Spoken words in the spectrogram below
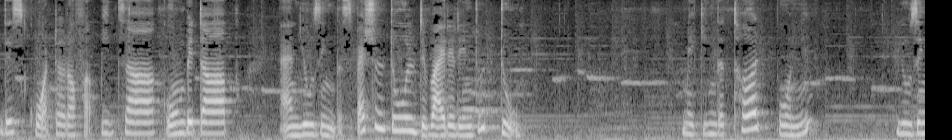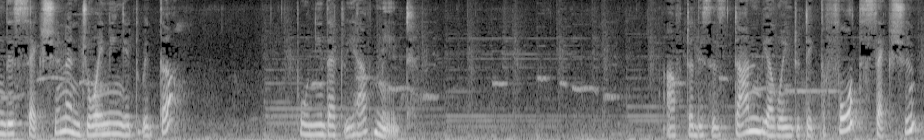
this quarter of our pizza comb it up and using the special tool divide it into two making the third pony using this section and joining it with the pony that we have made. After this is done, we are going to take the fourth section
